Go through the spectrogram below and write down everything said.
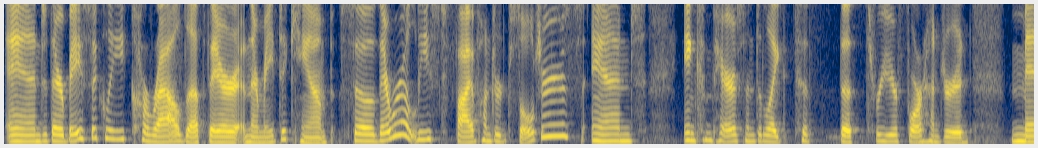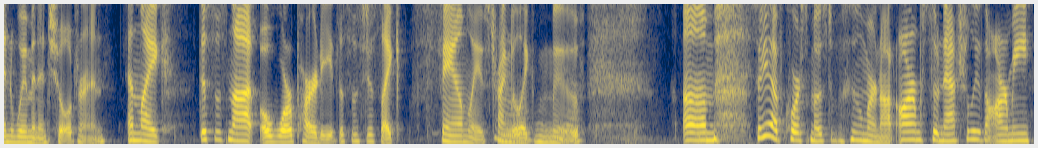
And they're basically corralled up there and they're made to camp. So there were at least 500 soldiers, and in comparison to like to the three or 400 men, women, and children. And like, this is not a war party, this is just like families trying to like move. Um, so yeah, of course, most of whom are not armed. So naturally, the army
